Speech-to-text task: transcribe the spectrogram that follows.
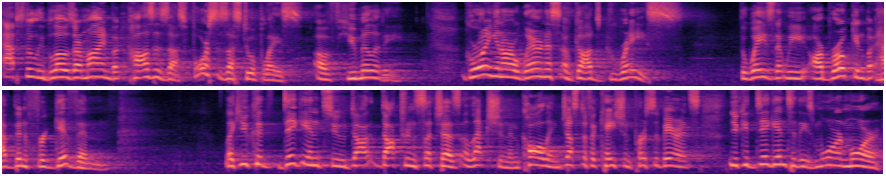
Absolutely blows our mind, but causes us, forces us to a place of humility. Growing in our awareness of God's grace the ways that we are broken but have been forgiven. Like you could dig into do- doctrines such as election and calling, justification, perseverance. You could dig into these more and more,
